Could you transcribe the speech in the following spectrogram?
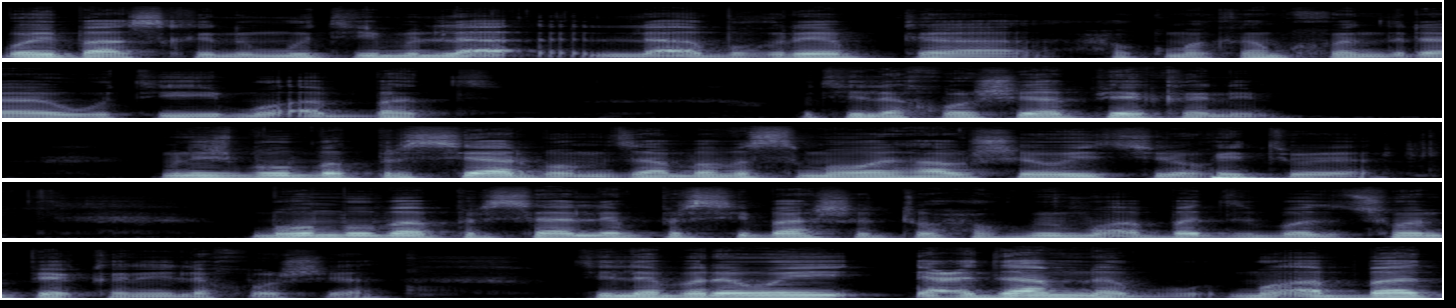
بۆی باس کردم وتی من لە- لە ئەبوغرێب کە حکومەکەم خوێندرایە وتی موئەبەت وتی لە خۆشیە پێکەنیم منیش بۆم بە پرسیار بۆم جا بەبستمەوە هاوشێوەی چیرۆکەی تۆیە بۆم بۆ بە پرسیار لێم پرسی باشە تۆ حکومی موعبەت بۆ چۆن پێکەنی لە خۆشیە تی لە بەرەوەی ئەعدام نەبوو موعبەت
